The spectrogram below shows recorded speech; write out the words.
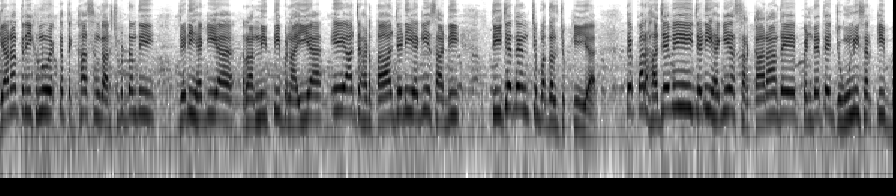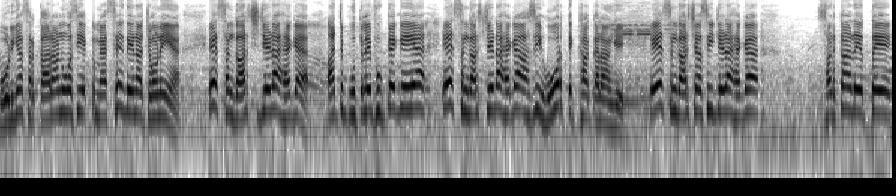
11 ਤਰੀਕ ਨੂੰ ਇੱਕ ਤਿੱਖਾ ਸੰਘਰਸ਼ ਵਿੱਢਣ ਦੀ ਜਿਹੜੀ ਹੈਗੀ ਆ, ਰਣਨੀਤੀ ਬਣਾਈ ਹੈ ਇਹ ਅੱਜ ਹੜਤਾਲ ਜਿਹੜੀ ਹੈਗੀ, ਸਾਡੀ ਤੀਜੇ ਦਿਨ ਚ ਬਦਲ ਚੁੱਕੀ ਹੈ ਤੇ ਪਰ ਹਜੇ ਵੀ ਜਿਹੜੀ ਹੈਗੀ ਆ ਸਰਕਾਰਾਂ ਦੇ ਪਿੰਡੇ ਤੇ ਜੂੰ ਨਹੀਂ ਸਰਕੀ, ਬੋਲੀਆਂ ਸਰਕਾਰਾਂ ਨੂੰ ਅਸੀਂ ਇੱਕ ਮੈਸੇਜ ਦੇਣਾ ਚਾਹੁੰਦੇ ਆ ਇਹ ਸੰਘਰਸ਼ ਜਿਹੜਾ ਹੈਗਾ, ਅੱਜ ਪੁਤਲੇ ਫੂਕੇ ਗਏ ਆ, ਇਹ ਸੰਘਰਸ਼ ਜਿਹੜਾ ਹੈਗਾ ਅਸੀਂ ਹੋਰ ਤਿੱਖਾ ਕਰਾਂਗੇ। ਇਹ ਸੰਘਰਸ਼ ਅਸੀਂ ਜਿਹੜਾ ਹੈਗਾ, ਸੜਕਾਂ ਦੇ ਉੱਤੇ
